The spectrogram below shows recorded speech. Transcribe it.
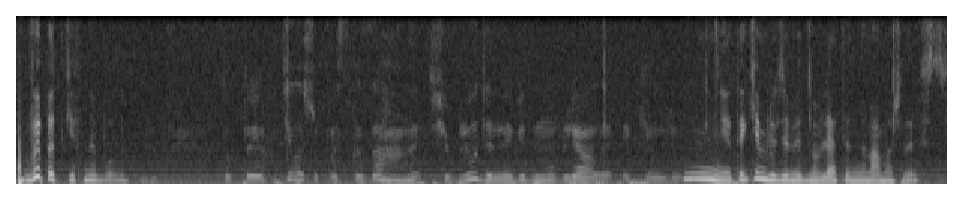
випадків не було. Тобто я хотіла, щоб ви сказали, щоб люди не відмовляли таким людям. Ні, таким людям відмовляти нема можливості.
